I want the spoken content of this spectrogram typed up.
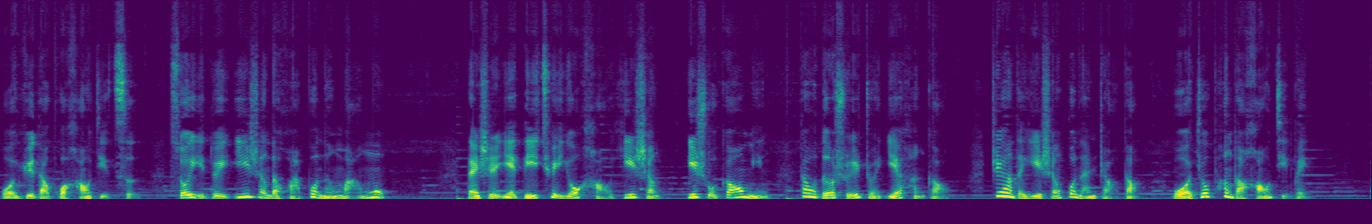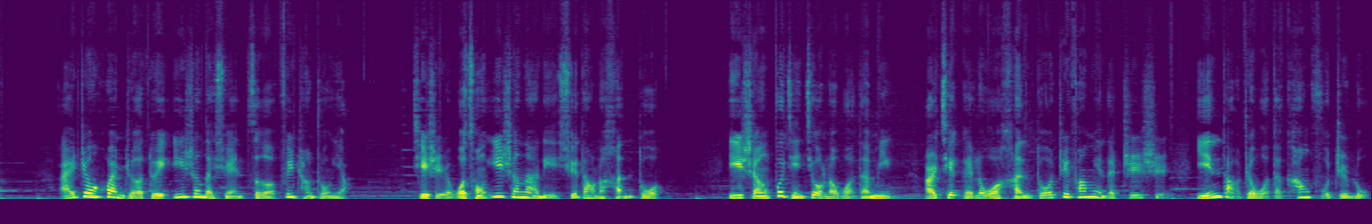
我遇到过好几次，所以对医生的话不能盲目。但是也的确有好医生。医术高明，道德水准也很高，这样的医生不难找到。我就碰到好几位。癌症患者对医生的选择非常重要。其实我从医生那里学到了很多。医生不仅救了我的命，而且给了我很多这方面的知识，引导着我的康复之路。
